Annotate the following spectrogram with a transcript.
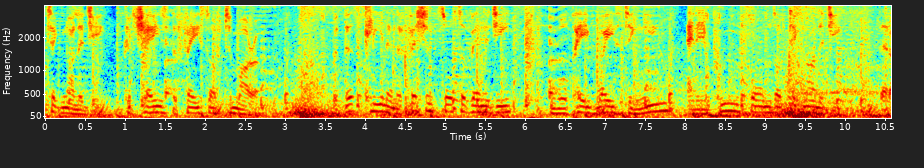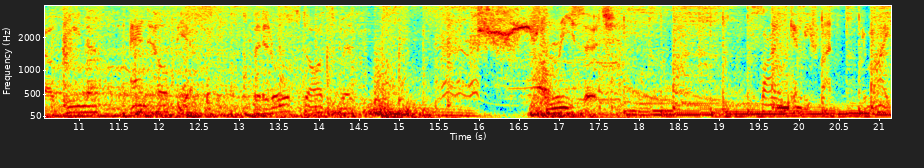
technology could change the face of tomorrow. With this clean and efficient source of energy, we will pave ways to new and improved forms of technology that are greener and healthier. But it all starts with research. Science can be fun. You might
